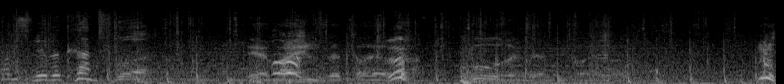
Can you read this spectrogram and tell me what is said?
Kommst mir bekannt vor. Der Wein wird teurer. Uhren werden teurer.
